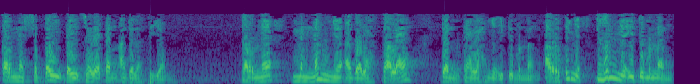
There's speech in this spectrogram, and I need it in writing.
Karena sebaik-baik jawaban adalah diam. Karena menangnya adalah kalah dan kalahnya itu menang. Artinya diamnya itu menang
